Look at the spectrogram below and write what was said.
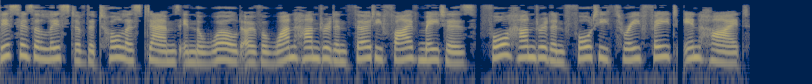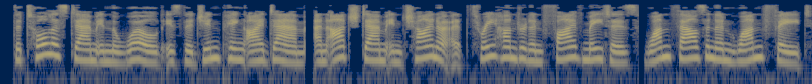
This is a list of the tallest dams in the world over 135 meters (443 feet) in height. The tallest dam in the world is the Jinping I Dam, an arch dam in China at 305 meters (1001 feet).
